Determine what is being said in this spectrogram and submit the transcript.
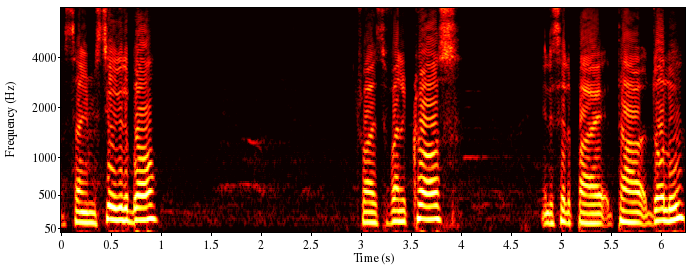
Sanyam still with the ball. Tries to find a cross. Intercepted by Tar Dolu.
